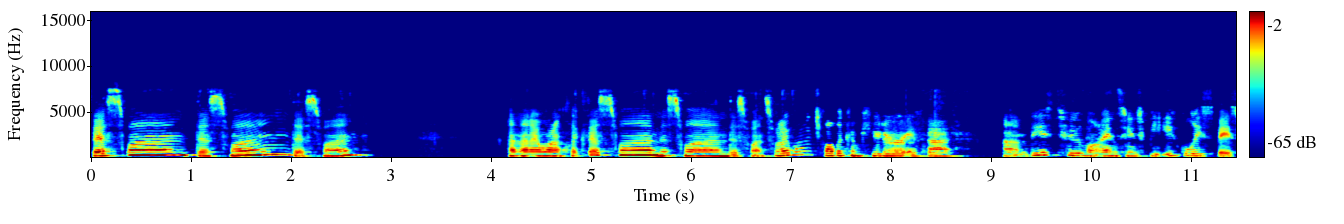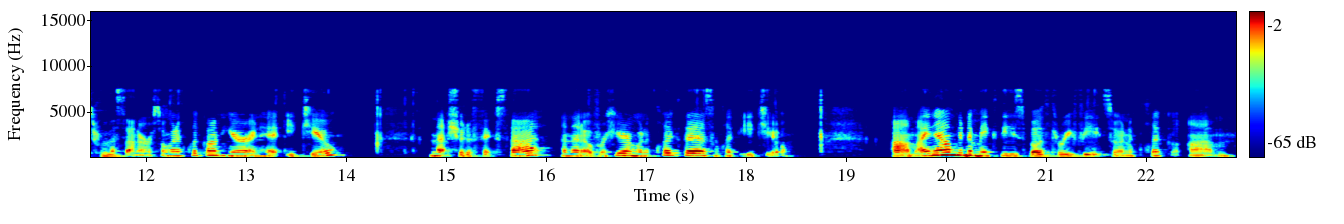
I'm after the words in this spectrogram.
this one, this one, this one, and then I want to click this one, this one, this one. So what I want to tell the computer is that um, these two lines need to be equally spaced from the center. So I'm going to click on here and hit EQ, and that should have fixed that. And then over here, I'm going to click this and click EQ. Um, I now am going to make these both three feet. So I'm going to click um,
